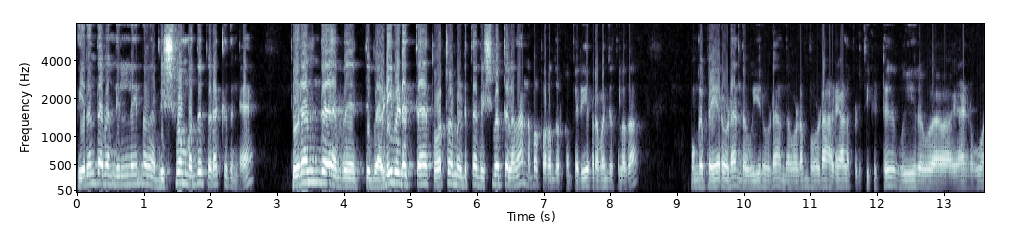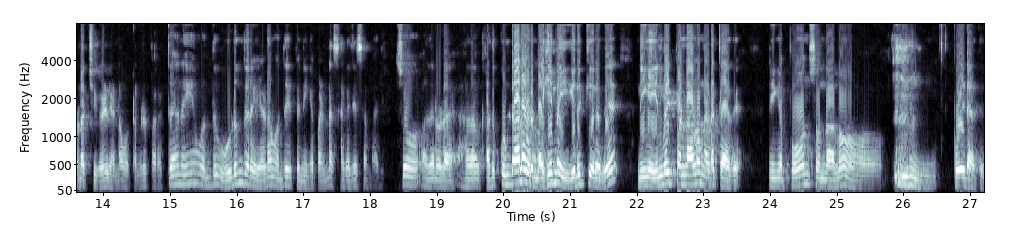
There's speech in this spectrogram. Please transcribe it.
பிறந்தவன் இல்லைன்னு விஸ்வம் வந்து பிறக்குதுங்க. பிறந்த வெ- வடிவெடுத்த தோற்றம் எடுத்த விஸ்வத்துல தான் நம்ம பிறந்திருக்கோம். பெரிய பிரபஞ்சத்துல தான் உங்க பெயரோட அந்த உயிரோட அந்த உடம்போட அடையாளப்படுத்திக்கிட்டு உயிர் உணர்ச்சிகள் எண்ண ஓட்டங்கள் பரத்தனையும் வந்து ஒடுங்குற இடம் வந்து இப்ப நீங்க பண்ண சகஜ சமாதி. ஸோ அதனோட அதாவது அதுக்குண்டான ஒரு மகிமை இருக்கிறது. நீங்க இன்வைட் பண்ணாலும் நடக்காது. நீங்க போன்னு சொன்னாலும் போயிடாது. அது.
